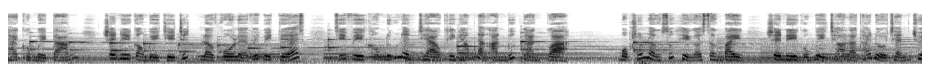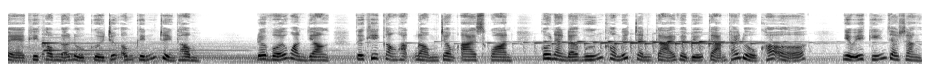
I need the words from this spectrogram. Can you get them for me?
2018, Jennie còn bị chỉ trích là vô lễ với BTS chỉ vì không đứng lên chào khi nhóm đàn anh bước ngang qua. Một số lần xuất hiện ở sân bay, Jennie cũng bị cho là thái độ chảnh chọe khi không nở nụ cười trước ống kính truyền thông. Đối với Hoàng Young, từ khi còn hoạt động trong Ice One, cô nàng đã vướng không ít tranh cãi về biểu cảm thái độ khó ở. Nhiều ý kiến cho rằng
